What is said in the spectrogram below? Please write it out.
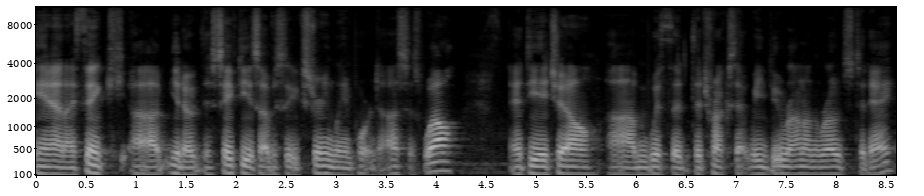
And I think, uh, you know, the safety is obviously extremely important to us as well at DHL um, with the, the trucks that we do run on the roads today.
